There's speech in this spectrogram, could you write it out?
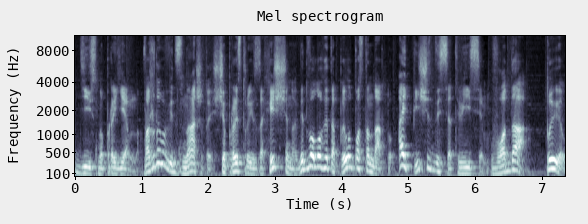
дійсно приємно. Важливо відзначити, що пристрої захищено від вологи та пилу по стандарту IP68. Вода. Пил,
